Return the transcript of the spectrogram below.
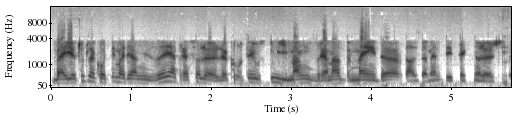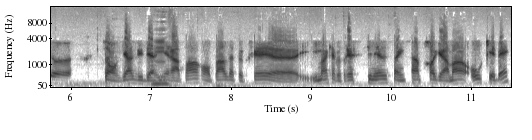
Ben, il y a tout le côté modernisé. Après ça, le, le côté aussi où il manque vraiment de main-d'œuvre dans le domaine des technologies. là. Si on regarde les derniers rapports, on parle d'à peu près, euh, il manque à peu près 6500 programmeurs au Québec.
